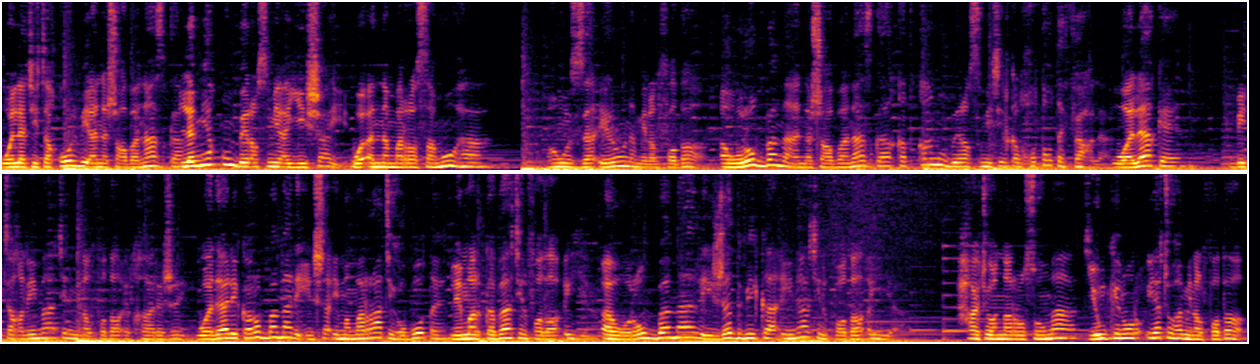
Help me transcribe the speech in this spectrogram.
والتي تقول بأن شعب نازكا لم يقم برسم أي شيء وأن من رسموها هم الزائرون من الفضاء. أو ربما أن شعب نازكا قد قاموا برسم تلك الخطوط فعلا. ولكن بتعليمات من الفضاء الخارجي وذلك ربما لإنشاء ممرات هبوط لمركبات فضائية أو ربما لجذب كائنات فضائية. حيث أن الرسومات يمكن رؤيتها من الفضاء.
